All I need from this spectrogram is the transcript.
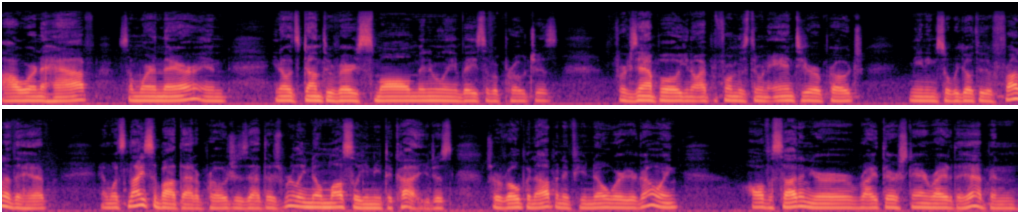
hour and a half, somewhere in there. And, you know, it's done through very small, minimally invasive approaches. For example, you know, I perform this through an anterior approach, meaning so we go through the front of the hip and what's nice about that approach is that there's really no muscle you need to cut. You just sort of open up, and if you know where you're going, all of a sudden you're right there staring right at the hip. And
